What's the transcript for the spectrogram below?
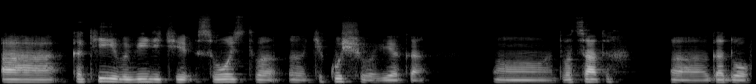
а какие вы видите свойства э, текущего века – 20-х а, годов?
